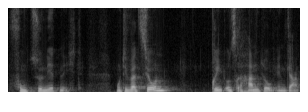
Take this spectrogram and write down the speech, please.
funktioniert nicht. Motivation bringt unsere Handlung in Gang.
